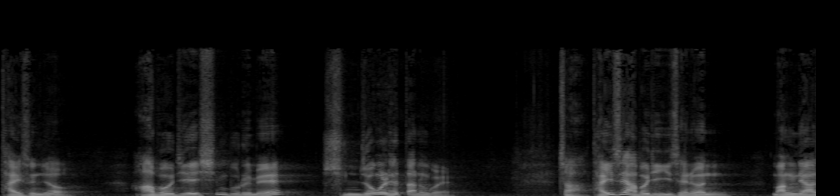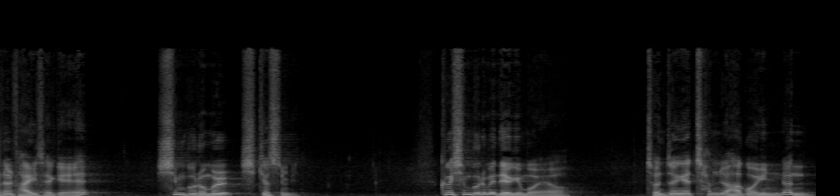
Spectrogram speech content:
다윗은요 아버지의 심부름에 순종을 했다는 거예요. 자, 다윗의 아버지 이세는 막내 아들 다윗에게 심부름을 시켰습니다. 그 심부름의 내용이 뭐예요? 전쟁에 참여하고 있는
